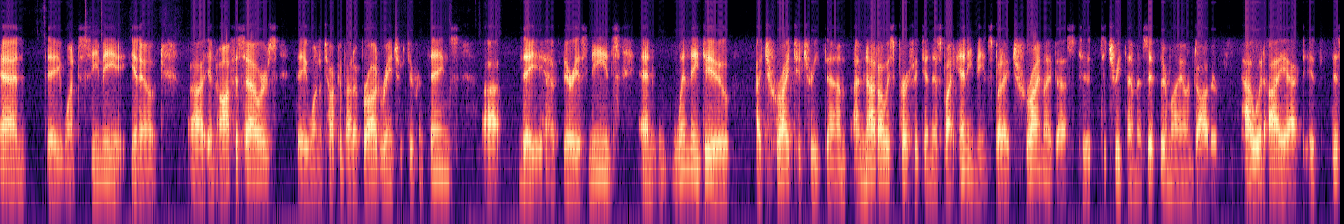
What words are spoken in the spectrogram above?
and they want to see me, you know, uh, in office hours. They want to talk about a broad range of different things. Uh, they have various needs, and when they do, I try to treat them. I'm not always perfect in this by any means, but I try my best to, to treat them as if they're my own daughter. How would I act if this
